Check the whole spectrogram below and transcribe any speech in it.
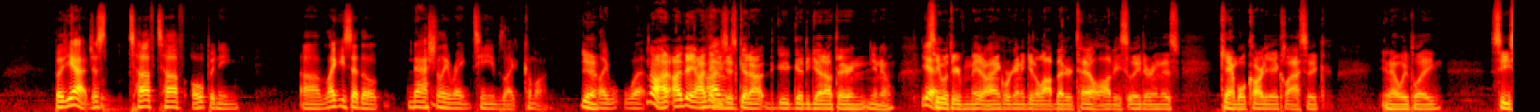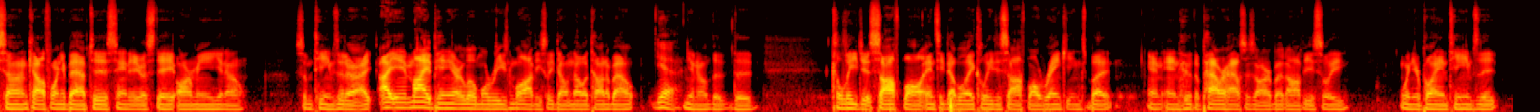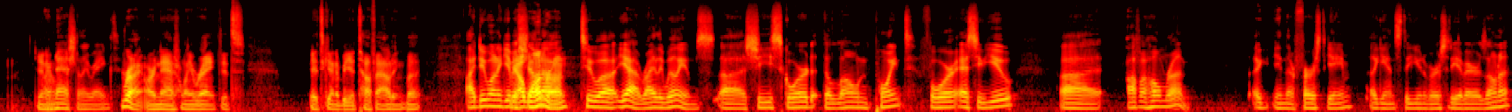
But yeah, just tough, tough opening. Um, like you said though, nationally ranked teams, like come on, yeah. like what? no, I, I think I think I've- it's just good out good, good to get out there and you know Yeah, see what they're made. I think we're going to get a lot better tell, obviously, during this Campbell Cartier Classic. You know, we play CSUN, California Baptist, San Diego State, Army. You know, some teams that are, I, I, in my opinion, are a little more reasonable. Obviously, don't know a ton about yeah, you know the the collegiate softball, NCAA collegiate softball rankings, but and and who the powerhouses are. But obviously, when you're playing teams that you know are nationally ranked. right are nationally ranked, it's it's going to be a tough outing. But I do want to give We a shout out run. to uh, yeah Riley Williams. Uh, she scored the lone point for SUU uh, off a home run in their first game against the University of Arizona.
